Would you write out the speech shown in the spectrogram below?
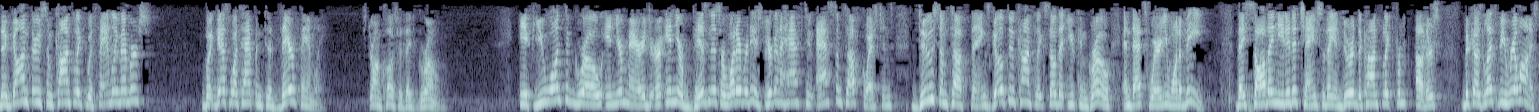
They've gone through some conflict with family members, but guess what's happened to their family? Strong closer, they've grown. If you want to grow in your marriage or in your business or whatever it is, you're going to have to ask some tough questions, do some tough things, go through conflict so that you can grow, and that's where you want to be. They saw they needed a change, so they endured the conflict from others. Because let's be real honest.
